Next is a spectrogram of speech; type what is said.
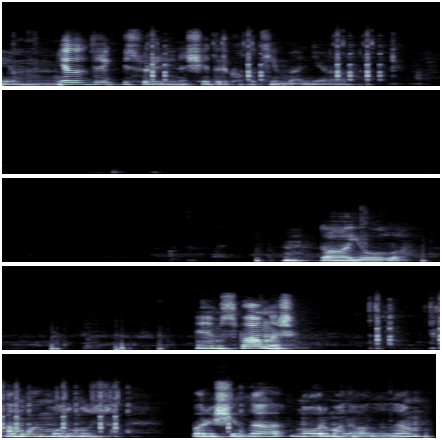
Hmm, ya da direkt bir süreliğine shader'ı kapatayım ben ya. Daha iyi oldu. Hem spawner. Ama oyun modumuz barışıyla normal alalım.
